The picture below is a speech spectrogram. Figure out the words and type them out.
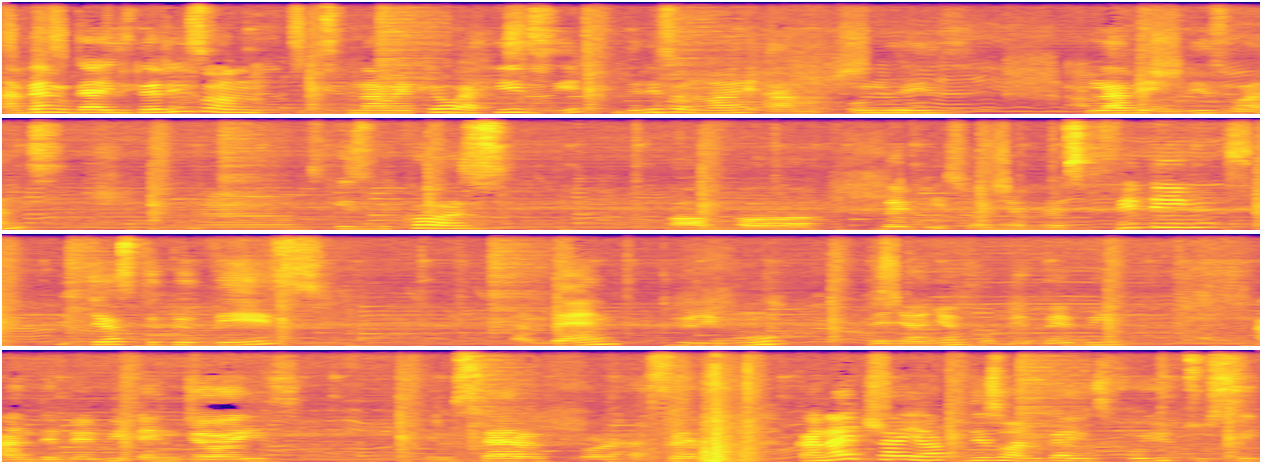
And then guys the reason nawekewa hizi the reason why I'm always loving these ones is because of uh, babies. When you're breastfeeding you just do this and then you remove the nyonyo for the baby and the baby enjoys himself or herself. Can i try out this one guys for you to see?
